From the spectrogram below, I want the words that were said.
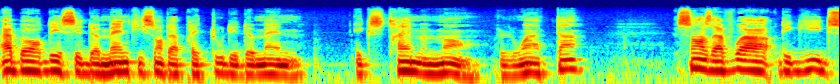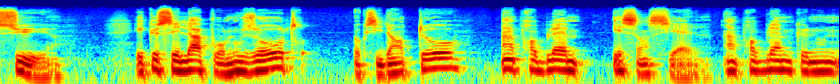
aborder ces domaines qui sont après tout des domaines extrêmement lointains sans avoir des guides sûrs, et que c'est là pour nous autres, occidentaux, un problème essentiel, un problème que nous ne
